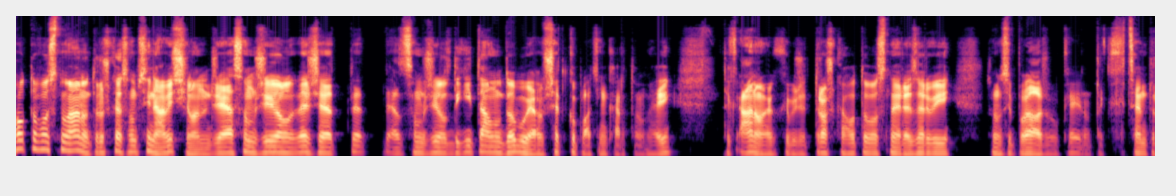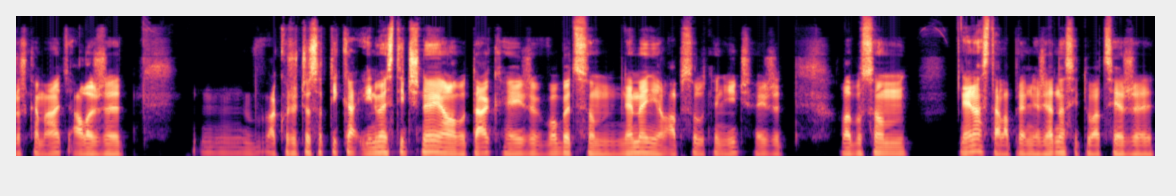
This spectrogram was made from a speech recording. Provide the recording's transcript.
Hotovostnú áno, troška som si navyšil, lenže ja som žil, vieš, ja, ja som žil digitálnu dobu, ja všetko platím kartou, hej tak áno, ako keby, že troška hotovostnej rezervy som si povedal, že OK, no tak chcem troška mať, ale že mm, akože čo sa týka investičnej alebo tak, hej, že vôbec som nemenil absolútne nič, hej, že, lebo som, nenastala pre mňa žiadna situácia, že,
